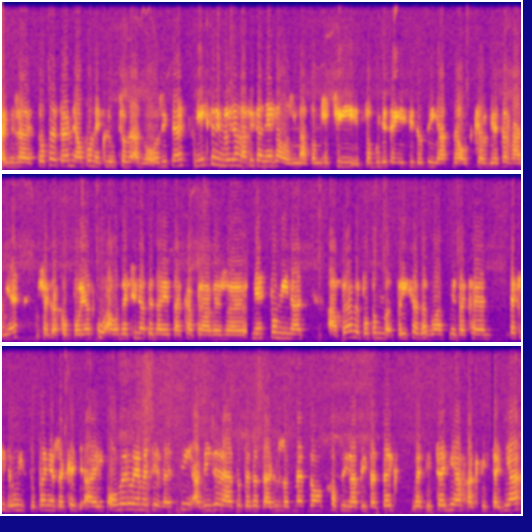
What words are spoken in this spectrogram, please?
Takže toto je pre mňa úplne kľúčové a dôležité. Niektorým ľuďom napríklad nezáleží na tom, že či to bude tej inštitúcii jasné, odkiaľ trvanie, však ako v poriadku, ale väčšina teda je taká práve, že nespomínať a práve potom prichádza vlastne také taký druhý stupeň, že keď aj overujeme tie veci a vyzerá to teda tak, že sme to schopní napísať text, veci sedia, fakty sedia,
